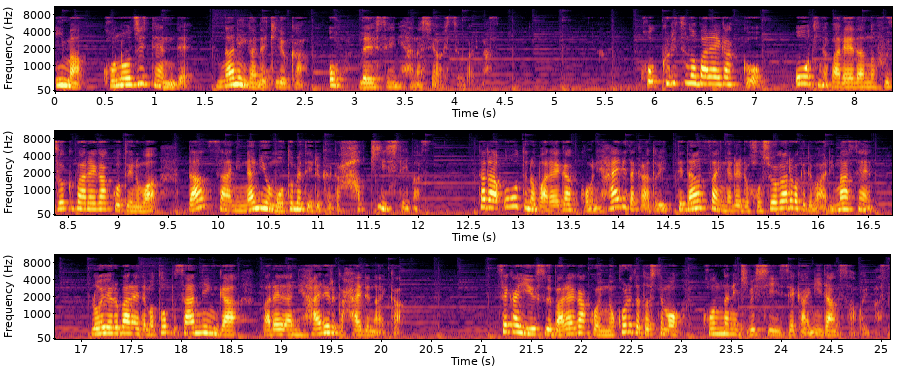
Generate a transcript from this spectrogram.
今、この時点で何ができるかを冷静に話し合う必要があります。国立のバレエ学校、大きなバレエ団の付属バレエ学校というのは、ダンサーに何を求めているかがはっきりしています。ただ、大手のバレエ学校に入れたからといってダンサーになれる保証があるわけではありません。ロイヤルバレエでもトップ3人がバレエ団に入れるか入れないか、世界有数バレエ学校に残れたとしても、こんなに厳しい世界にダンサーはいます。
